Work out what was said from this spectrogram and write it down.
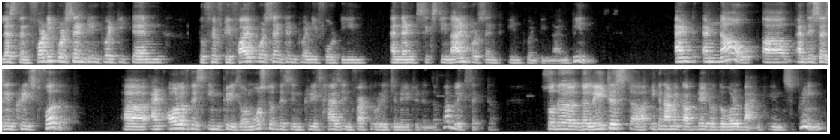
less than 40% in 2010 to 55% in 2014 and then 69% in 2019. And, and now, uh, and this has increased further. Uh, and all of this increase, or most of this increase, has in fact originated in the public sector. So the, the latest uh, economic update of the World Bank in spring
